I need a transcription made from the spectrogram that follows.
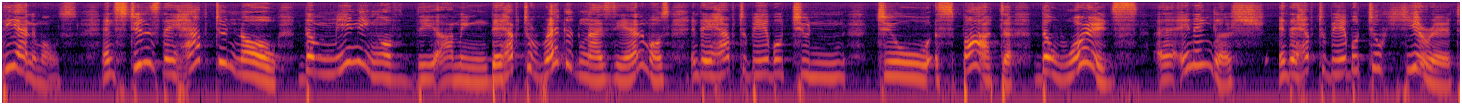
the animals. And students, they have to know the meaning of the, I mean, they have to recognize the animals and they have to be able to, to spot the words uh, in English and they have to be able to hear it.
